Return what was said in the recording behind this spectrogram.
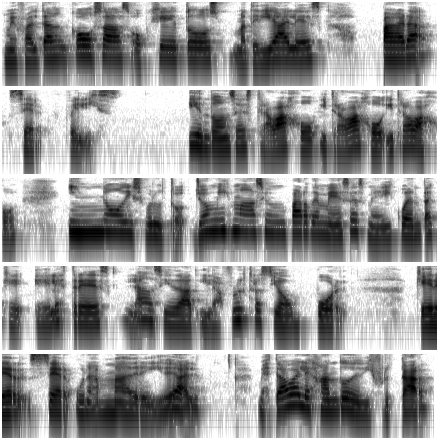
Me faltan cosas, objetos, materiales para ser feliz. Y entonces trabajo y trabajo y trabajo y no disfruto. Yo misma hace un par de meses me di cuenta que el estrés, la ansiedad y la frustración por querer ser una madre ideal me estaba alejando de disfrutar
